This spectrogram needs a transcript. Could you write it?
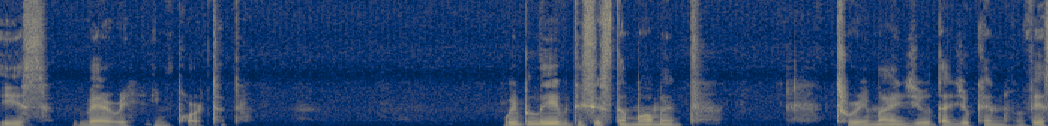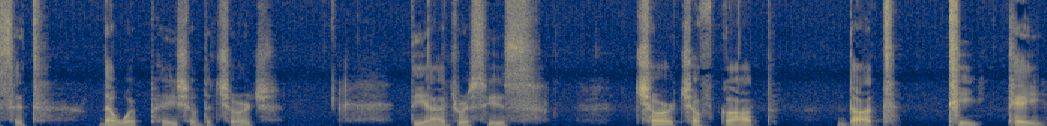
is very important. We believe this is the moment to remind you that you can visit the webpage of the church. The address is churchofgod.tk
